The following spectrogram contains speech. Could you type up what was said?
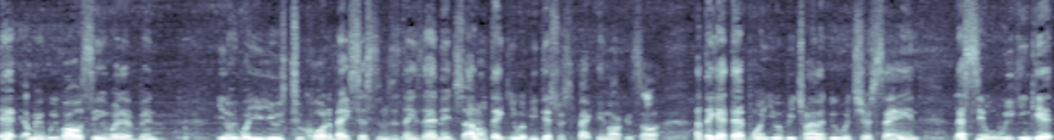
eh, I mean, we've all seen where there've been, you know, where you use two quarterback systems and things of that nature. So I don't think you would be disrespecting Arkansas. I think at that point you would be trying to do what you're saying. Let's see what we can get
